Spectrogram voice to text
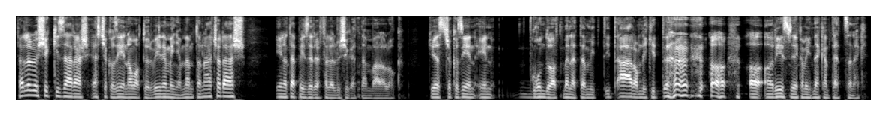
Felelősségkizárás, ez csak az én amatőr véleményem, nem tanácsadás. Én a te pénzedre felelősséget nem vállalok. Úgyhogy ez csak az én, én gondolatmenetem, itt, itt áramlik itt a, a, a részvények, amik nekem tetszenek.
